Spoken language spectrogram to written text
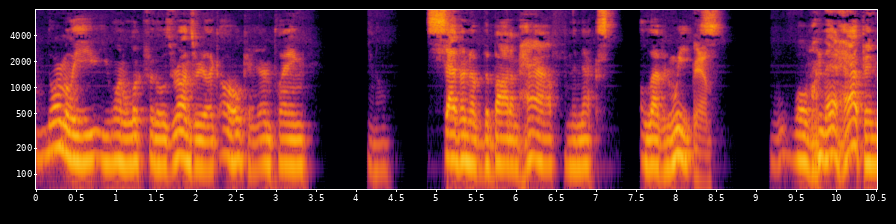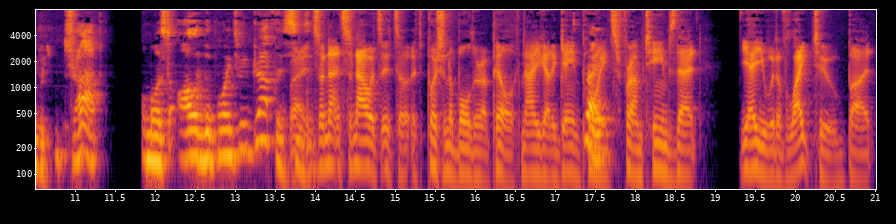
normally you, you want to look for those runs where you're like, oh, okay, I'm playing, you know, seven of the bottom half in the next eleven weeks. Yeah. Well, when that happened, we dropped almost all of the points we've dropped this Right. season. And so now, so now it's it's a, it's pushing a boulder uphill. Now you got to gain Right. points from teams that, yeah, you would have liked to, but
